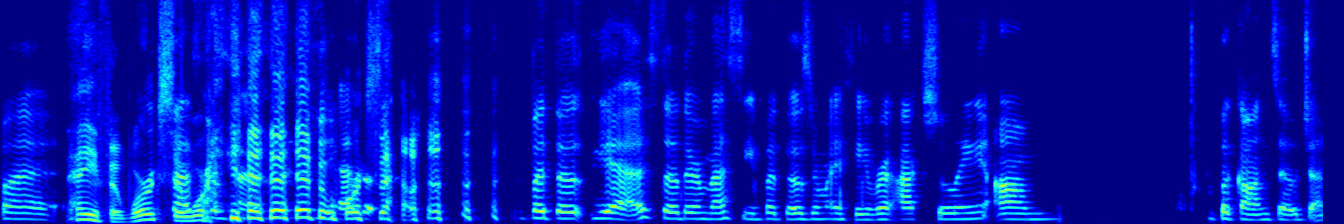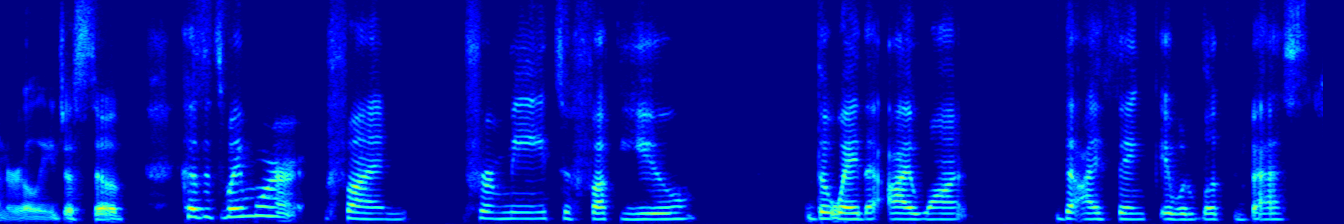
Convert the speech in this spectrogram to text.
But Hey, if it works, it works. if it Yeah, works out. but the yeah so they're messy but those are my favorite actually. Um but gonzo generally just so because it's way more fun for me to fuck you the way that i want that i think it would look the best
